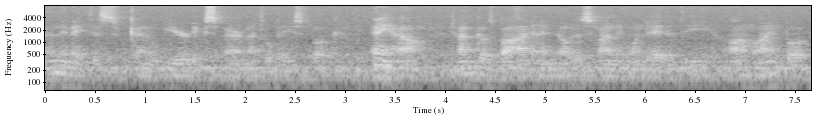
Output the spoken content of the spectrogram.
and they make this kind of weird experimental-based book. Anyhow, time goes by, and I notice finally one day that the online book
